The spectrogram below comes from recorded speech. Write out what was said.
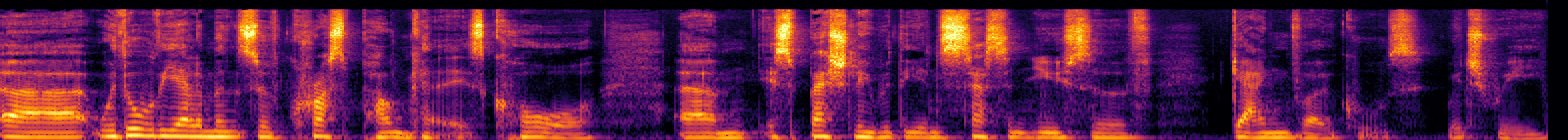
Uh, with all the elements of crust punk at its core, um, especially with the incessant use of gang vocals, which we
